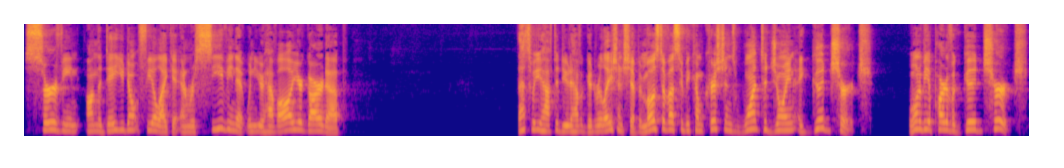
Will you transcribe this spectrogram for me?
serving on the day you don't feel like it, and receiving it when you have all your guard up. That's what you have to do to have a good relationship. And most of us who become Christians want to join a good church. We want to be a part of a good church.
